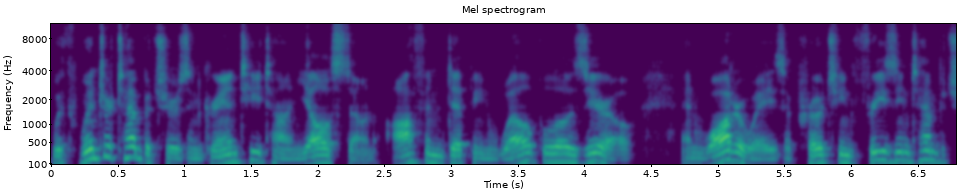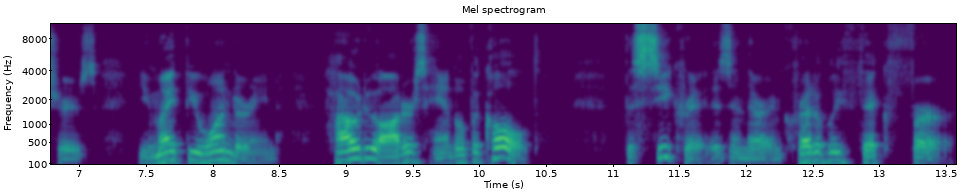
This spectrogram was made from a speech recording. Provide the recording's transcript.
With winter temperatures in Grand Teton Yellowstone often dipping well below zero and waterways approaching freezing temperatures, you might be wondering, how do otters handle the cold? The secret is in their incredibly thick fur.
